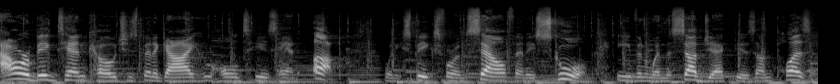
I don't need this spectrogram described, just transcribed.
Our Big Ten coach has been a guy who holds his head up when he speaks for himself and his school, even when the subject is unpleasant.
